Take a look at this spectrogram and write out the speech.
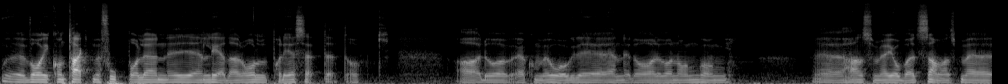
var i kontakt med fotbollen i en ledarroll på det sättet. Och ja, då, jag kommer ihåg det än idag. Det var någon gång eh, han som jag jobbade tillsammans med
